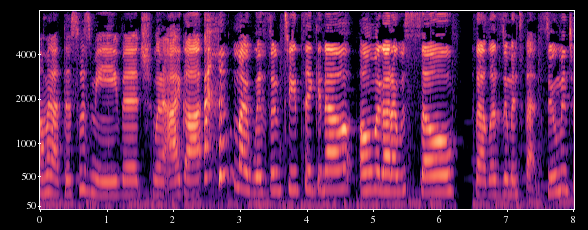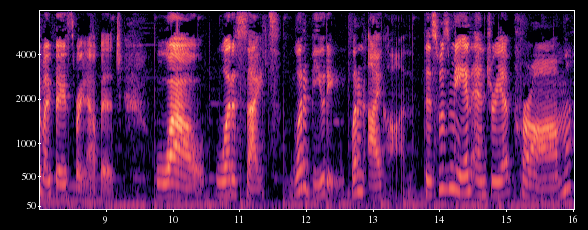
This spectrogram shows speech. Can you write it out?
Oh my god, this was me, bitch, when I got my wisdom teeth taken out. Oh my god, I was so that. Let's zoom into that. Zoom into my face right now, bitch. Wow, what a sight. What a beauty. What an icon. This was me and Andrea at prom.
